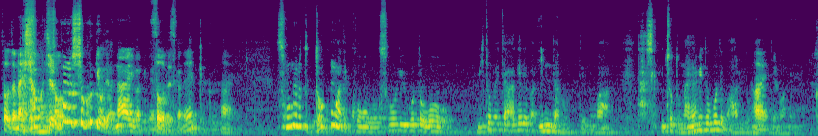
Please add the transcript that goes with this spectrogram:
そうじゃないそもちろん。そこの職業ではないわけじゃないそうですかね。結局、はい。そうなるとどこまでこうそういうことを認めてあげればいいんだろうっていうのは確かにちょっと悩みどころでもあるよなっていうのはね、考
